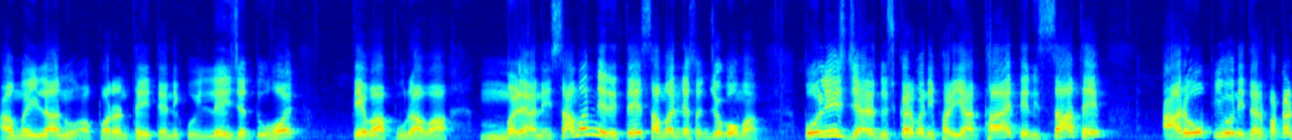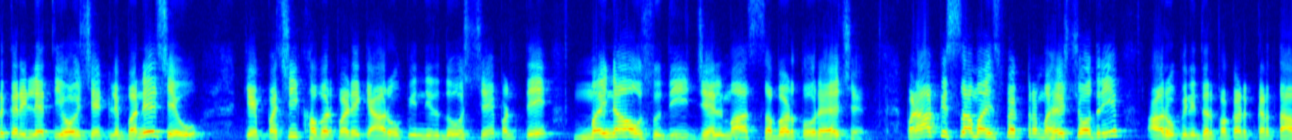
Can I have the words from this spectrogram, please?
આ મહિલાનું અપહરણ થઈ તેને કોઈ લઈ જતું હોય તેવા પુરાવા મળ્યા નહીં. સામાન્ય રીતે સામાન્ય સંજોગોમાં પોલીસ જ્યારે દુષ્કર્મની ફરિયાદ થાય તેની સાથે આરોપીઓની ધરપકડ કરી લેતી હોય છે એટલે બને છે એવું કે પછી ખબર પડે કે આરોપી નિર્દોષ છે, પણ તે મહિનાઓ સુધી જેલમાં સબળતો રહે છે. પણ આ કિસ્સામાં ઇન્સ્પેક્ટર મહેશ ચૌધરીએ આરોપીની ધરપકડ કરતા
